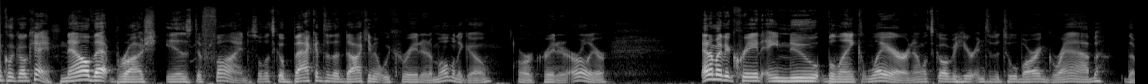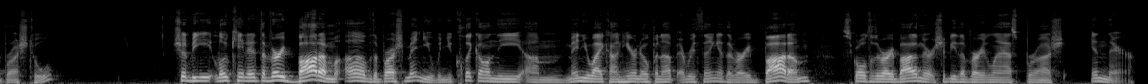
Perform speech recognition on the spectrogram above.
and click OK. Now that brush is defined. So let's go back into the document we created a moment ago, or created earlier, and I'm going to create a new blank layer. Now let's go over here into the toolbar and grab the brush tool. Should be located at the very bottom of the brush menu. When you click on the um, menu icon here and open up everything at the very bottom, scroll to the very bottom there, it should be the very last brush in there.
